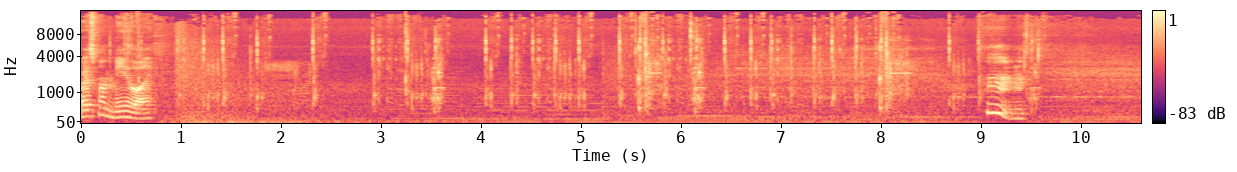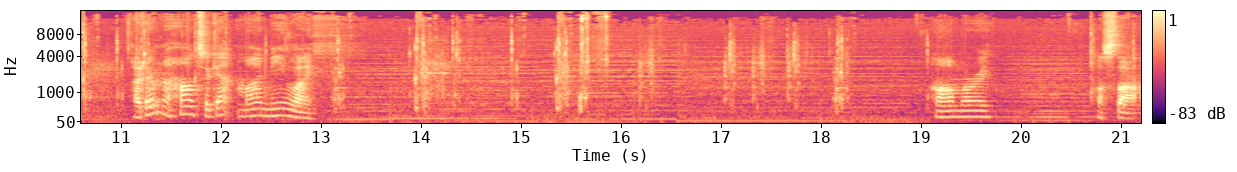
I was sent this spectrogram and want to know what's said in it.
Where's my melee? Hmm. I don't know how to get my melee. Armory. What's that?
